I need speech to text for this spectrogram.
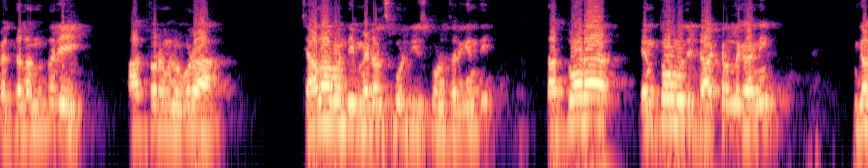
పెద్దలందరి ఆధ్వర్యంలో కూడా చాలామంది మెడల్స్ కూడా తీసుకోవడం జరిగింది. తద్వారా ఎంతోమంది డాక్టర్లు కానీ ఇంకా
